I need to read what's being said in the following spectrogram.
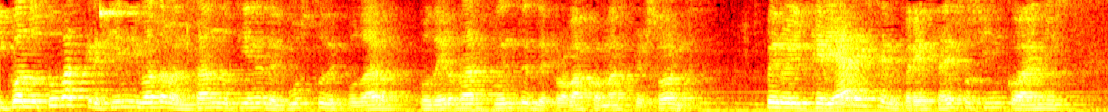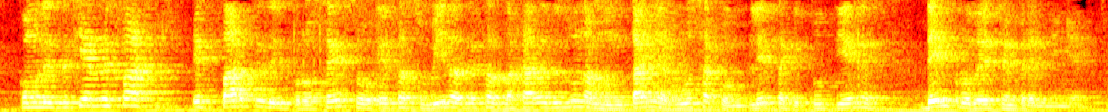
Y cuando tú vas creciendo y vas avanzando, tienes el gusto de poder, dar fuentes de trabajo a más personas. Pero el crear esa empresa, esos cinco años, como les decía, no es fácil, es parte del proceso, esas subidas, esas bajadas, es una montaña rusa completa que tú tienes dentro de ese emprendimiento.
